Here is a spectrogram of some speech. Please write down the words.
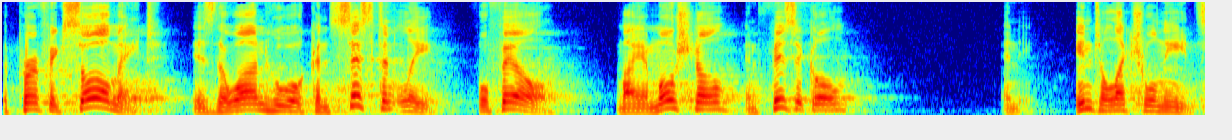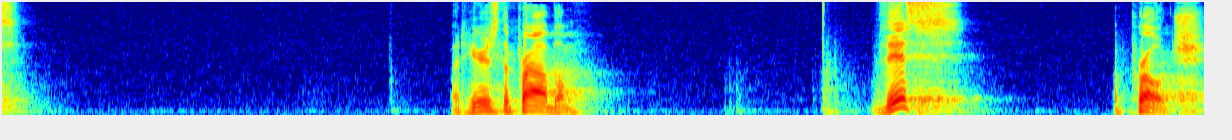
The perfect soulmate is the one who will consistently fulfill my emotional and physical and intellectual needs. But here's the problem this approach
